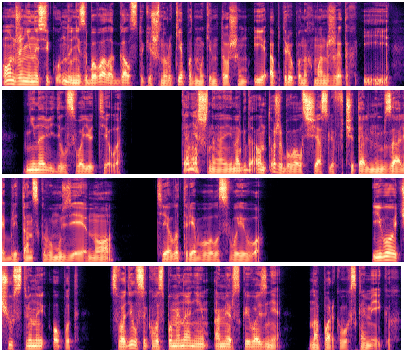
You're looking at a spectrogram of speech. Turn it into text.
Он же ни на секунду не забывал о галстуке-шнурке под макинтошем и обтрепанных манжетах, и ненавидел свое тело. Конечно, иногда он тоже бывал счастлив в читальном зале Британского музея, но тело требовало своего. Его чувственный опыт сводился к воспоминаниям о мерзкой возне на парковых скамейках.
